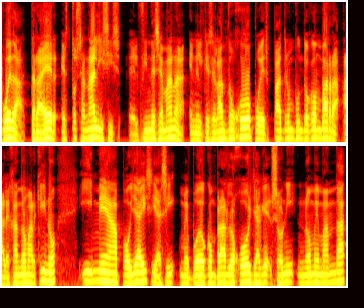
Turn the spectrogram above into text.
pueda traer estos análisis el fin de semana en el que se lanza un juego, pues patreon.com barra Alejandro Marquino y me apoyáis y así me puedo comprar los juegos ya que Sony no me manda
